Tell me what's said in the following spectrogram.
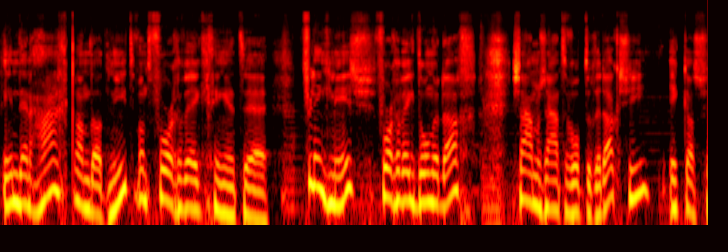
In Den Haag kan dat niet, want vorige week ging het uh, flink mis. Vorige week donderdag. Samen zaten we op de redactie. Ik als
